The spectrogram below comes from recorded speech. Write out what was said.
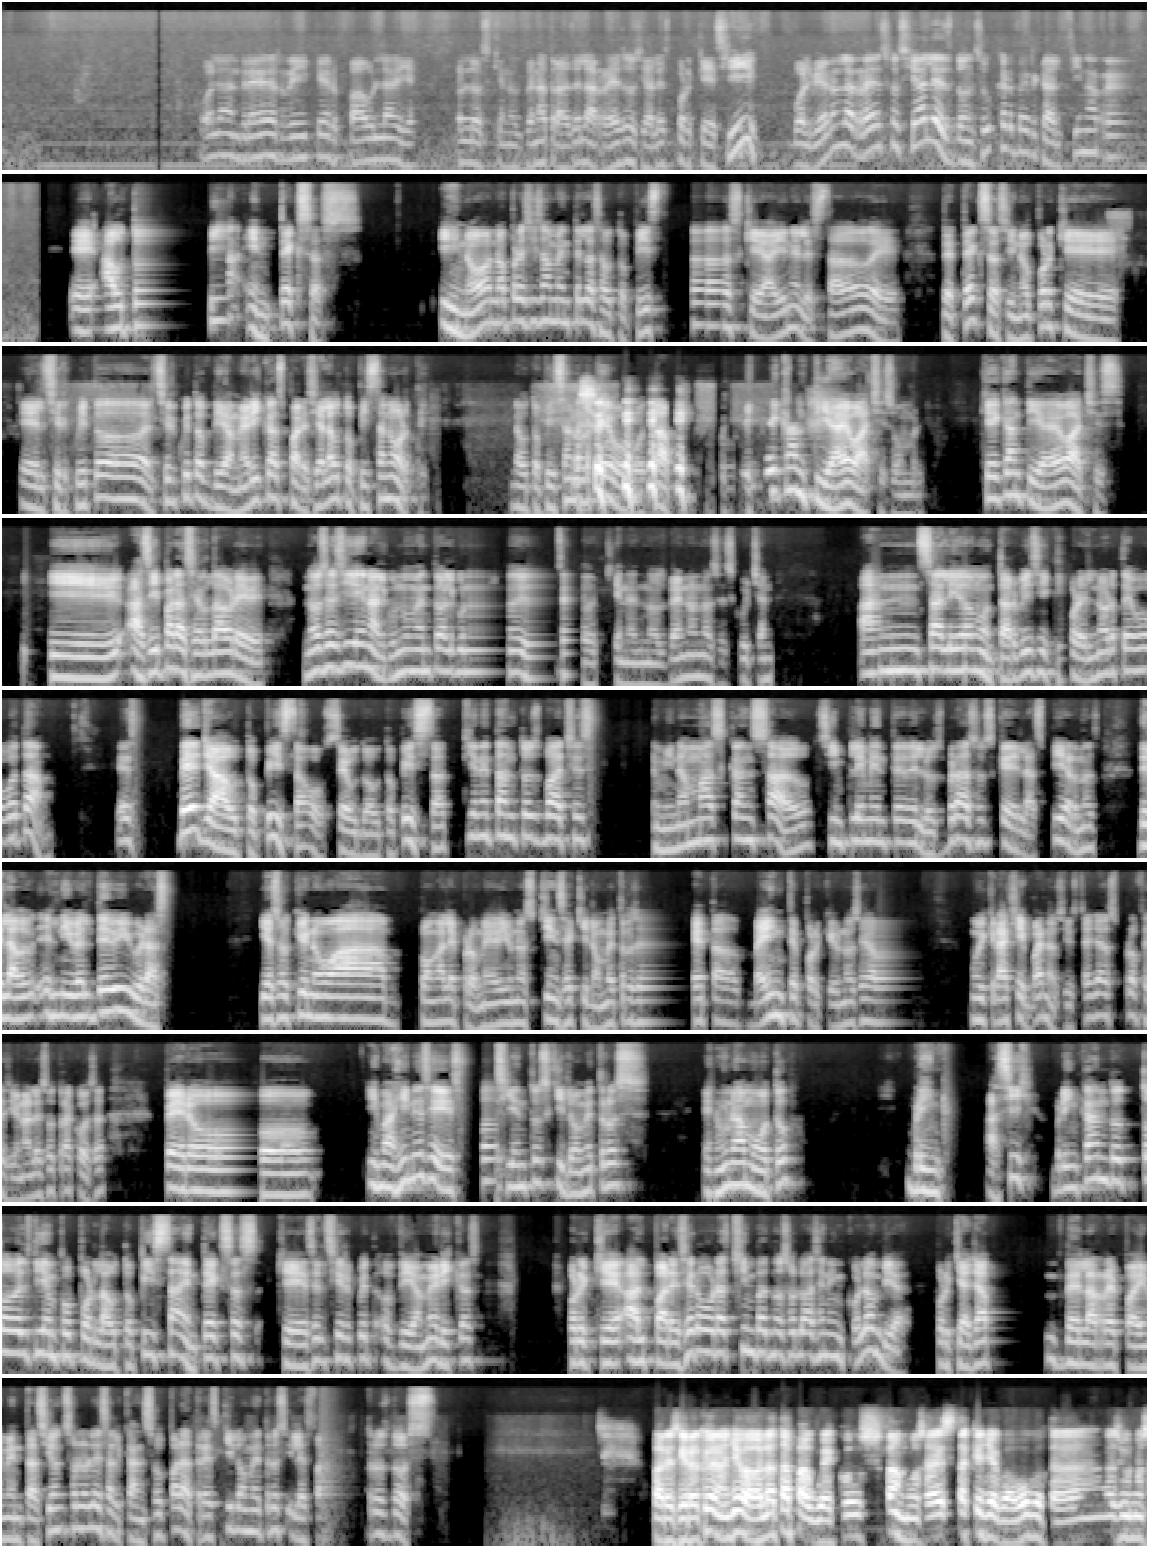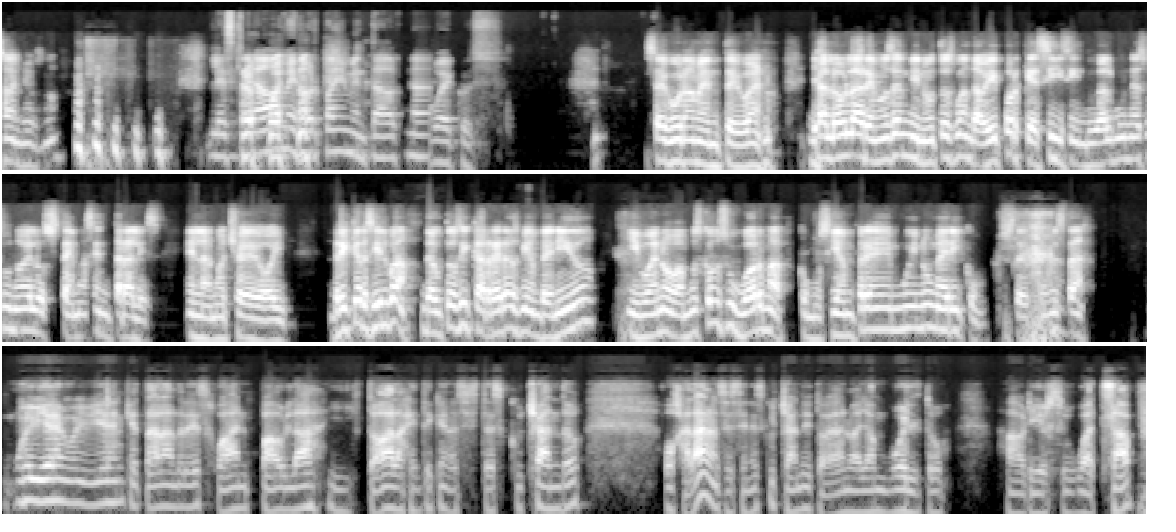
Hola Andrés, Ricker, Paula y a los que nos ven a través de las redes sociales, porque sí, volvieron las redes sociales. Don Zuckerberg al fin eh, autopista en Texas. Y no, no precisamente las autopistas que hay en el estado de, Texas, sino porque el circuito, el Circuit of the Americas parecía la autopista norte, la autopista norte de Bogotá. Qué cantidad de baches, hombre. Qué cantidad de baches. Y así para hacerla breve, no sé si en algún momento alguno de ustedes, quienes nos ven o nos escuchan, han salido a montar bicicleta por el norte de Bogotá. Es bella autopista o pseudo autopista, tiene tantos baches termina más cansado simplemente de los brazos que de las piernas, del nivel de vibración. Y eso que uno va, póngale promedio unos 15 kilómetros, 20, porque uno sea muy crack. Y bueno, si usted ya es profesional es otra cosa, pero imagínese esos 200 kilómetros en una moto, así, brincando todo el tiempo por la autopista en Texas, que es el Circuit of the Americas, porque al parecer obras chimbas no solo hacen en Colombia, porque allá de la repavimentación solo les alcanzó para tres kilómetros y les faltan otros dos. Pareciera que hubieran llevado la tapahuecos famosa esta que llegó a Bogotá hace unos años, ¿no? Les quedaba mejor pavimentado que los huecos. Seguramente, bueno, ya lo hablaremos en minutos, Juan David, porque sí, sin duda alguna es uno de los temas centrales en la noche de hoy. Ricker Silva, de Autos y Carreras, bienvenido. Y bueno, vamos con su warm-up, como siempre, muy numérico. ¿Usted cómo está? Muy bien, muy bien. ¿Qué tal Andrés, Juan, Paula y toda la gente que nos está escuchando? Ojalá nos estén escuchando y todavía no hayan vuelto a abrir su WhatsApp.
